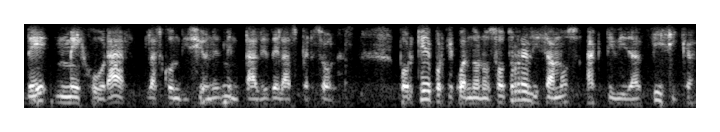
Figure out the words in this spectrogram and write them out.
de mejorar las condiciones mentales de las personas. ¿Por qué? Porque cuando nosotros realizamos actividad física,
